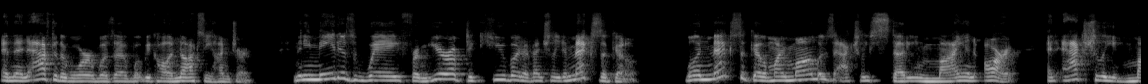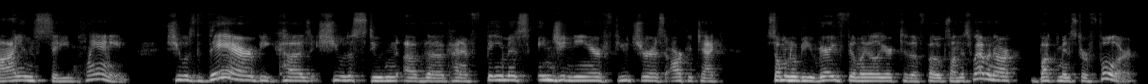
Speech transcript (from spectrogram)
And then after the war was a, what we call a Nazi hunter. And then he made his way from Europe to Cuba and eventually to Mexico. Well, in Mexico, my mom was actually studying Mayan art and actually Mayan city planning. She was there because she was a student of the kind of famous engineer, futurist architect, someone who'll be very familiar to the folks on this webinar, Buckminster Fuller.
